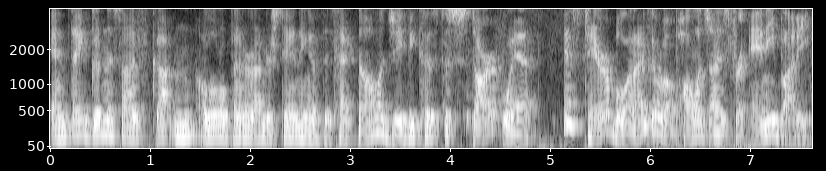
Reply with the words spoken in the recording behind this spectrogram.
And thank goodness I've gotten a little better understanding of the technology, because to start with, it's terrible. And I've got to apologize for anybody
